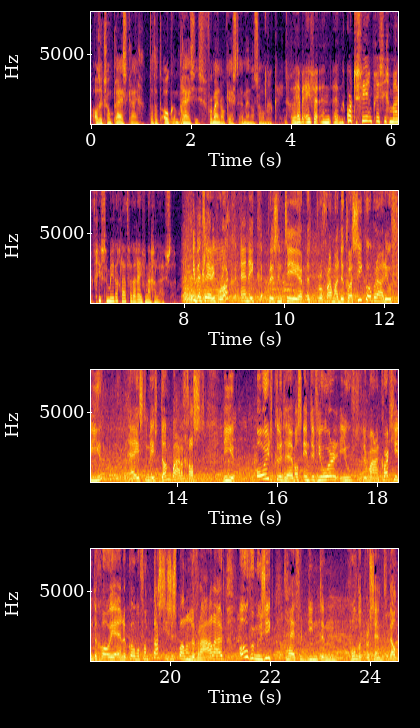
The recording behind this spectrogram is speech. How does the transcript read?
als ik zo'n prijs krijg... dat het ook een prijs is voor mijn orkest en mijn ensemble. Nou, we hebben even een, een korte sfeerimpressie gemaakt gistermiddag. Laten we daar even naar gaan luisteren. Ik ben Clary Polak en ik presenteer het programma De Klassieke op Radio 4. Hij is de meest dankbare gast die je ooit kunt hebben als interviewer. Je hoeft er maar een kwartje in te gooien en er komen fantastische spannende verhalen uit over muziek. Hij verdient hem 100%, wel 200%.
